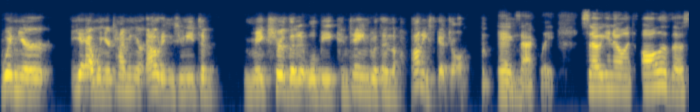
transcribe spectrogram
When you're yeah, when you're timing your outings, you need to make sure that it will be contained within the potty schedule. exactly. So, you know, and all of those,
